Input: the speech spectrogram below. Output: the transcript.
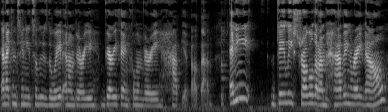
and I continue to lose the weight and I'm very, very thankful and very happy about that. Any daily struggle that I'm having right now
